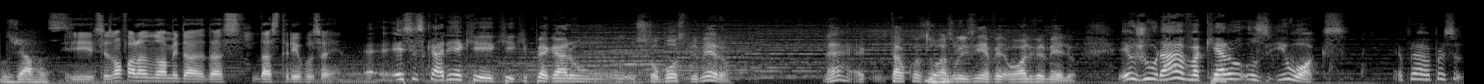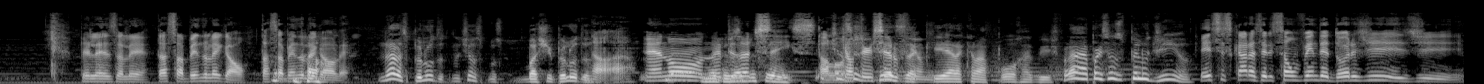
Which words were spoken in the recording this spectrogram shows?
Os Javas. E vocês vão falando o nome da- das, das tribos aí. É, Esses carinha que, que, que pegaram os robôs primeiro, né? É, Tava com as, Uhum. as luzinhas, o óleo vermelho. Eu jurava que eram os Ewoks. Eu falei, ah, parece- Beleza, Lê. Tá sabendo legal. Tá sabendo legal, Lê. Não era os peludos? Não tinha os, os baixinhos peludos? Não, É no, No no episódio episódio 6, Tá que é louco. o terceiro filme. que era aquela porra, bicho. Ah, apareceu os peludinhos. Esses caras, eles são vendedores de, de,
